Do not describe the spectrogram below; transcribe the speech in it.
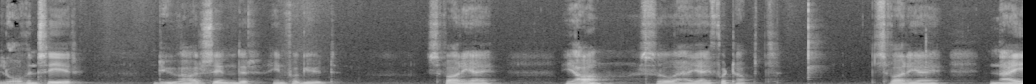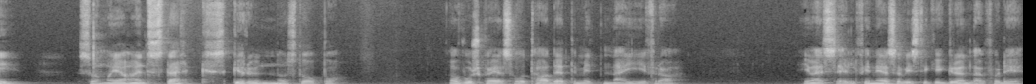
Loven sier, Du har synder innenfor Gud. Svarer jeg, Ja, så er jeg fortapt. Svarer jeg, Nei, så må jeg ha en sterk grunn å stå på. Og hvor skal jeg så ta dette mitt nei ifra? I meg selv finner jeg så visst ikke grunnlag for det,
